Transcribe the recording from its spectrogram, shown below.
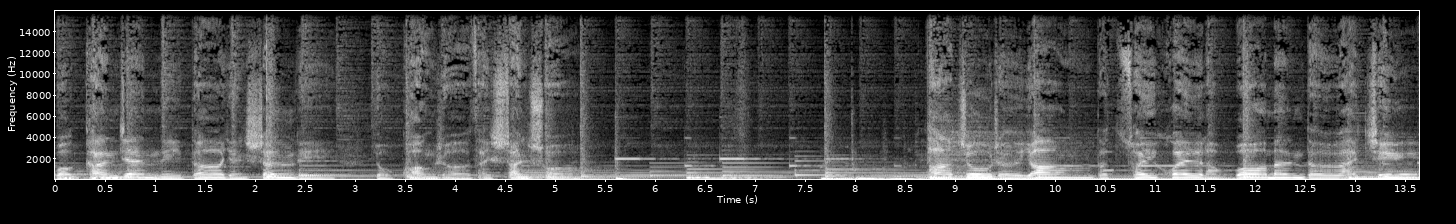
我看见你的眼神里有狂热在闪烁。它就这样的摧毁了我们的爱情，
